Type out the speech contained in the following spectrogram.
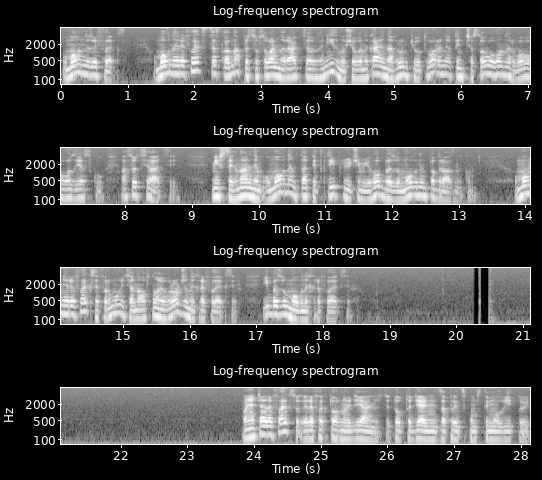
Умовний рефлекс. Умовний рефлекс це складна пристосувальна реакція організму, що виникає на ґрунті утворення тимчасового нервового зв'язку асоціації між сигнальним умовним та підкріплюючим його безумовним подразником. Умовні рефлекси формуються на основі вроджених рефлексів і безумовних рефлексів. Поняття рефлексу і рефлекторної діяльності, тобто діяльність за принципом стимул-відповідь,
